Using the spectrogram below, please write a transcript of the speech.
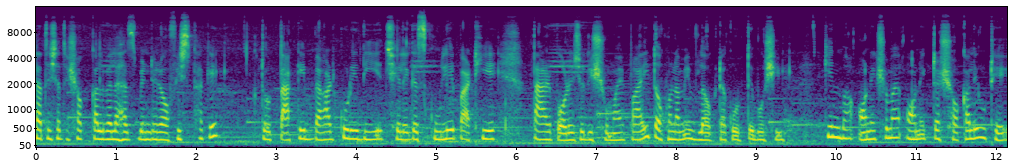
সাথে সাথে সকালবেলা হাজব্যান্ডের অফিস থাকে, তো তাকে বার করে দিয়ে ছেলেকে স্কুলে পাঠিয়ে তারপরে যদি সময় পাই, তখন আমি ব্লগটা করতে বসি। কিংবা অনেক সময় অনেকটা সকালে উঠে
